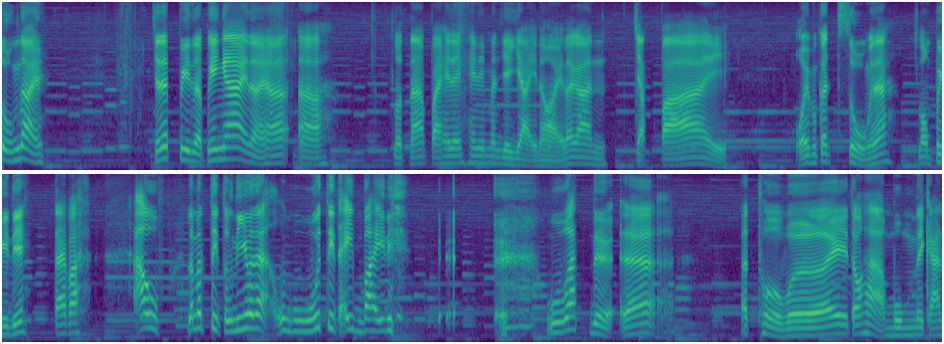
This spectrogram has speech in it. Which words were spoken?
สูงๆหน่อย จะได้ปีนแบบง่ายๆหน่อยฮะอะลดน้ำไปให้ได้ให้มันใหญ่ๆหน่อยแล้วกันจัดไปโอ้ยมันก็สูงนะลองปีนดิได้ปะเอ้าแล้วมันติดตรงนี้วะเนี่ยโอ้โหติดไอ้ใบนี่วัดเดอะนะอะโถเว้ยต้องหามุมในการ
